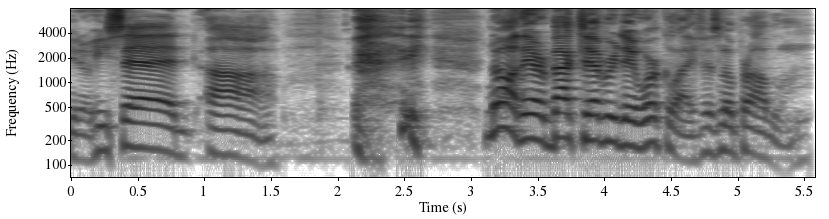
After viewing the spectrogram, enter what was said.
you know, he said, uh, no, they are back to everyday work life. There's no problem.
